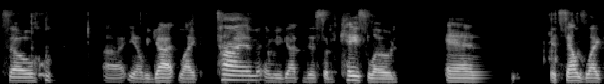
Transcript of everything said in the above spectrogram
So, uh, you know, we got like time and we got this sort of caseload, and it sounds like,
